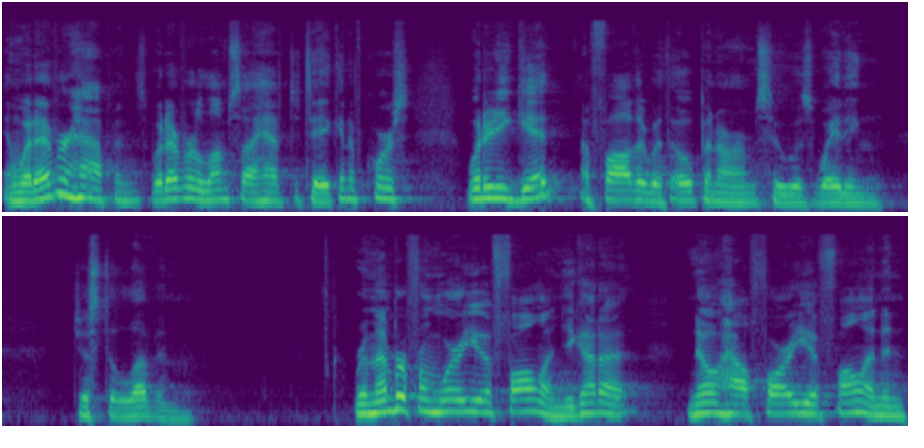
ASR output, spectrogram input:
And whatever happens, whatever lumps I have to take, and of course, what did he get? A father with open arms who was waiting just to love him. Remember from where you have fallen. You got to know how far you have fallen. And,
